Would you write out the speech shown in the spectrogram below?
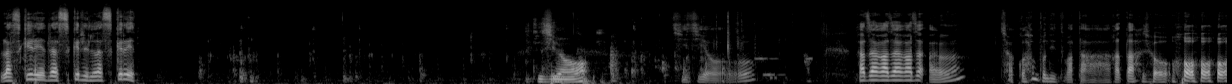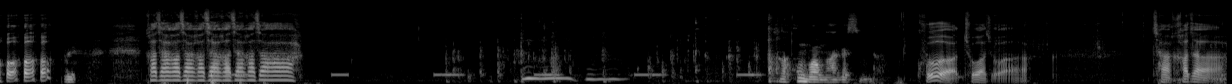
Let's get it, let's get it, let's get it. 디지요. 지지요. 가자 가자 가자. 어? 자꾸 한 분이 왔다 갔다 하셔. 네. 가자 가자 가자 가자 가자. 나 홍보 한번 하겠습니다. 굿 좋아 좋아. 자 가자.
